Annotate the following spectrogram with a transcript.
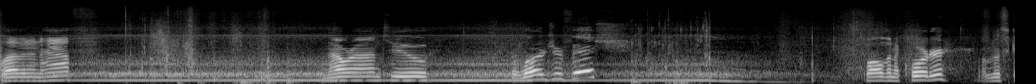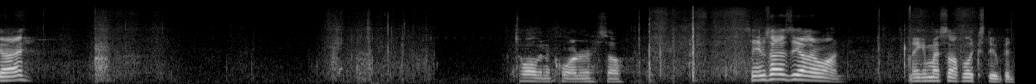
11 and a half. Now we're on to the larger fish. 12 and a quarter on this guy. 12 and a quarter, so same size as the other one. Making myself look stupid.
